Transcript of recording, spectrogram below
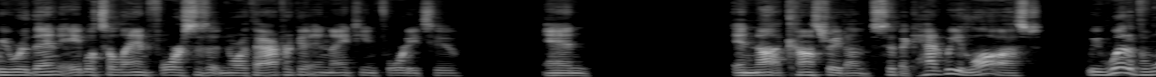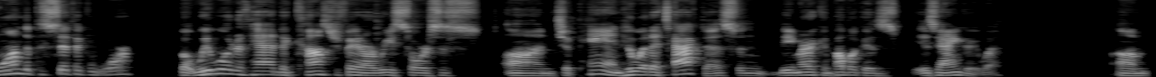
we were then able to land forces at North Africa in 1942 and and not concentrate on the Pacific. Had we lost, we would have won the Pacific War, but we would have had to concentrate our resources on Japan, who had attacked us and the American public is is angry with. Um,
